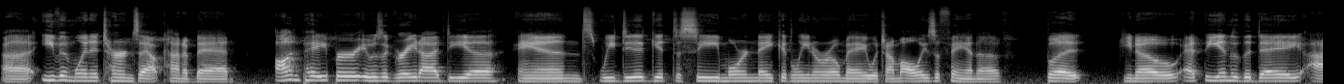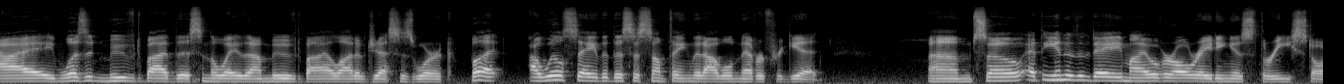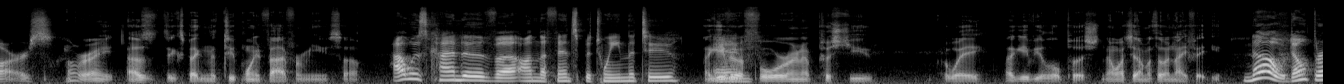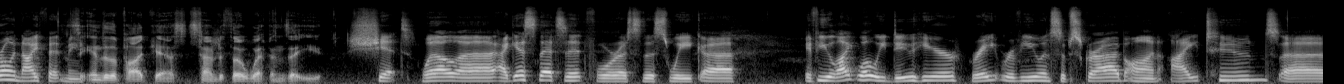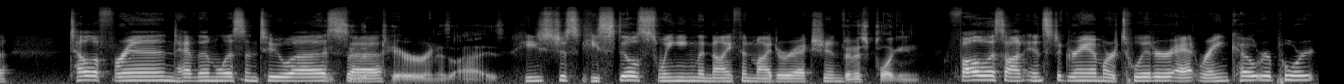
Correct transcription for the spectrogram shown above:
uh, even when it turns out kind of bad. On paper, it was a great idea, and we did get to see more naked Lina Romay, which I'm always a fan of. But, you know, at the end of the day, I wasn't moved by this in the way that I'm moved by a lot of Jess's work. But I will say that this is something that I will never forget. Um, so at the end of the day, my overall rating is three stars. All right. I was expecting the 2.5 from you, so I was kind of uh, on the fence between the two. I gave it a four, and I pushed you away. I gave you a little push. Now watch out! I'm gonna throw a knife at you. No, don't throw a knife at It's me. the end of the podcast. It's time to throw weapons at you. Shit. Well, uh, I guess that's it for us this week. Uh, if you like what we do here, rate, review, and subscribe on iTunes. Uh, tell a friend, have them listen to us. Uh, terror in his eyes. he's just, he's still swinging the knife in my direction. Finish plugging. Follow us on Instagram or Twitter at Raincoat Report.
